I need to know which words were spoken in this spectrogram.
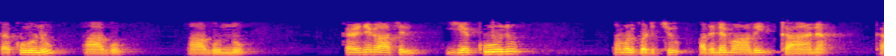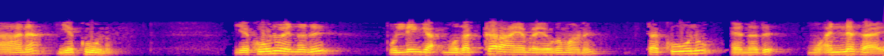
തക്കൂനു ആകും ആകുന്നു. കഴിഞ്ഞ ക്ലാസ്സിൽ യക്കൂനു നമ്മൾ പഠിച്ചു. അതിന്റെ മാതി കാന കാന യക്കൂനു യക്കൂനു എന്നത് പുല്ലിംഗ മുതക്കറായ പ്രയോഗമാണ്. തക്കൂനു എന്നത് മുഅന്നസായ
